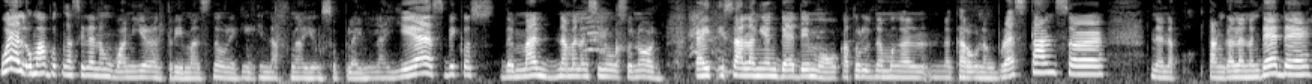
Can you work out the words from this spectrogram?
Well, umabot nga sila ng 1 year and 3 months na. Naging enough nga yung supply nila. Yes, because demand naman ang sinusunod. Kahit isa lang yung dede mo, katulad ng mga nagkaroon ng breast cancer, na natanggalan ng dede,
